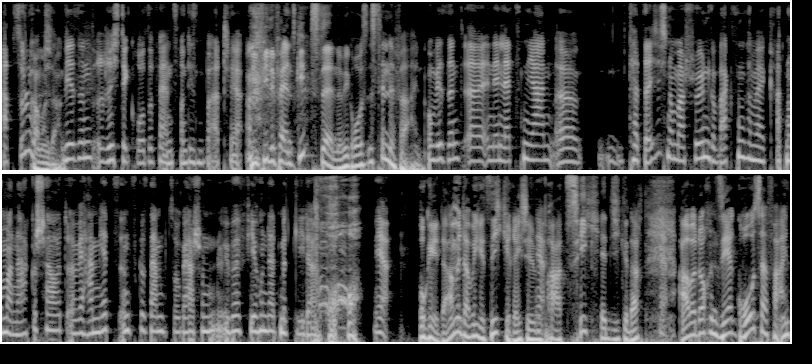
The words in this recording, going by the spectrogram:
Absolut. Kann man sagen. Wir sind richtig große Fans von diesem Bad, ja. Wie viele Fans gibt's denn? Wie groß ist denn der Verein? Und wir sind äh, in den letzten Jahren äh, tatsächlich nochmal schön gewachsen. Das haben wir gerade nochmal nachgeschaut. Äh, wir haben jetzt insgesamt sogar schon über 400 Mitglieder. Oh. Ja. Okay, damit habe ich jetzt nicht gerechnet. Ja. Ein paar zig hätte ich gedacht. Ja. Aber doch ein sehr großer Verein,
